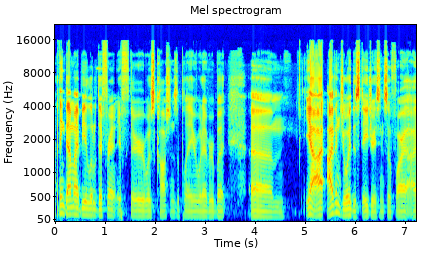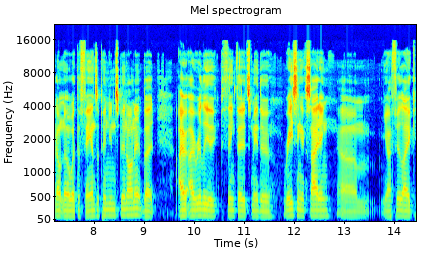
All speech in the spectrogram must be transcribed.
I think that might be a little different if there was cautions to play or whatever. But um, yeah, I, have enjoyed the stage racing so far. I, I, don't know what the fans' opinion's been on it, but I, I really think that it's made the racing exciting. Um, you know, I feel like,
